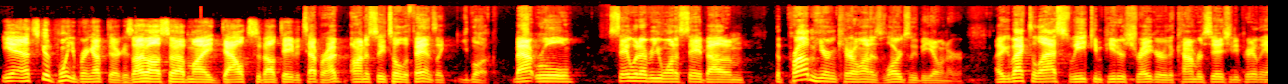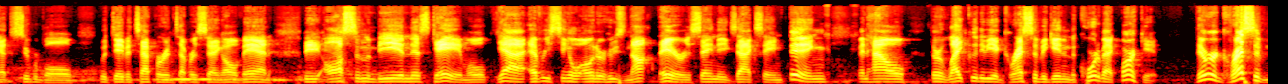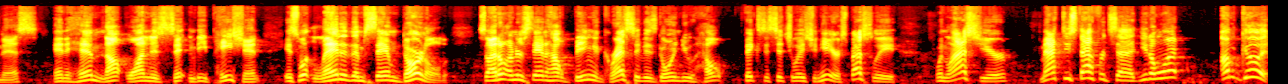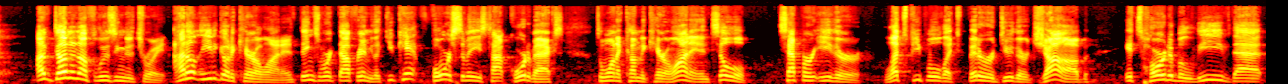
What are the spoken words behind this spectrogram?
Yeah, that's a good point you bring up there because I also have my doubts about David Tepper. I honestly told the fans, like, look, Matt Rhule, say whatever you want to say about him. The problem here in Carolina is largely the owner. I go back to last week and Peter Schrager, the conversation he apparently had the Super Bowl with David Tepper, and Tepper saying, "Oh man, be awesome to be in this game." Well, yeah, every single owner who's not there is saying the exact same thing, and how they're likely to be aggressive again in the quarterback market. Their aggressiveness and him not wanting to sit and be patient is what landed them Sam Darnold. So I don't understand how being aggressive is going to help fix the situation here, especially when last year Matthew Stafford said, "You know what? I'm good." I've done enough losing Detroit. I don't need to go to Carolina. And things worked out for him. Like you can't force some of these top quarterbacks to want to come to Carolina until Tepper either lets people like Fitterer do their job. It's hard to believe that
